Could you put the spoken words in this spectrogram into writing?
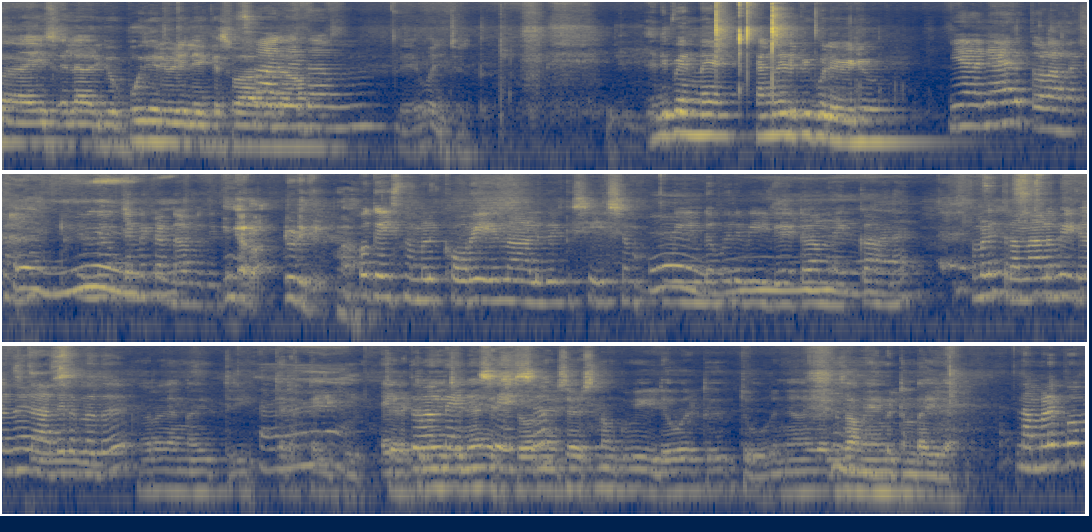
ഗൈസ് എല്ലാവർക്കും പുതിയൊരു വീഡിയോയിലേക്ക് സ്വാഗതം. ഇനിയിപ്പോ എന്നെ ഞങ്ങൾ എടുപ്പിക്കൂലേ വീഡിയോ. ആ. ഗൈസ് നമ്മൾ കുറേ നാളുകൾക്ക് ശേഷം വീണ്ടും ഒരു വീഡിയോ ആയിട്ട് വന്നേക്കാണ്. നമ്മൾ ഇത്ര നാളെ വീഡിയോ ഒന്നും ഇടാതിരുന്നത് ശേഷം- നമുക്ക് വീഡിയോ ആയിട്ട് ചോറ് ഞാൻ വിചാരിച്ച സമയം കിട്ടണ്ടായില്ല. നമ്മളിപ്പം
